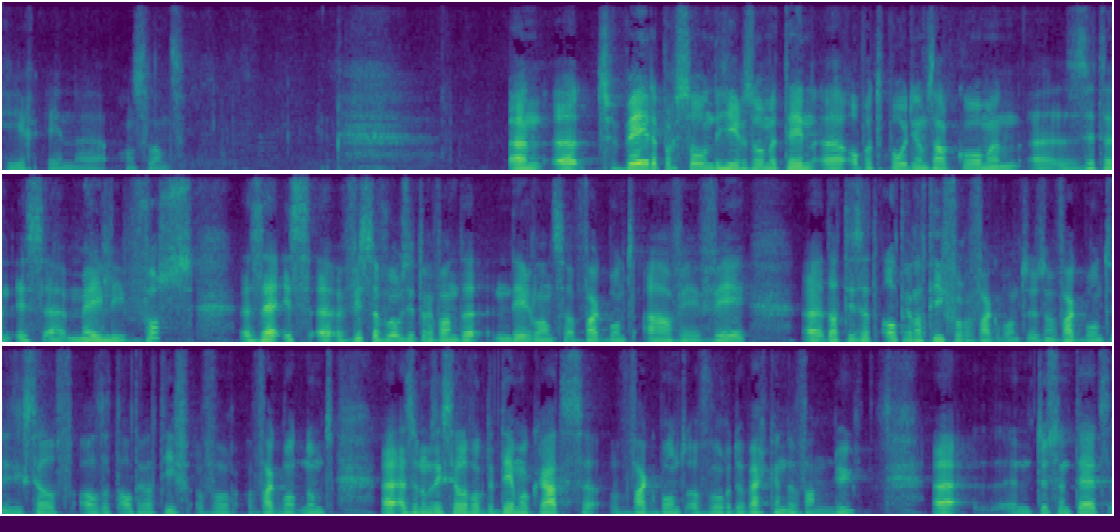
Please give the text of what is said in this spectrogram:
hier in ons land. Een uh, tweede persoon die hier zo meteen uh, op het podium zal komen uh, zitten is Meili Vos. zij is vicevoorzitter van de Nederlandse vakbond AVV. dat is het alternatief voor vakbond. Dus een vakbond die zichzelf als het alternatief voor vakbond noemt. ze noemt zichzelf ook de Democratische Vakbond voor de Werkenden van Nu. in tussentijd,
